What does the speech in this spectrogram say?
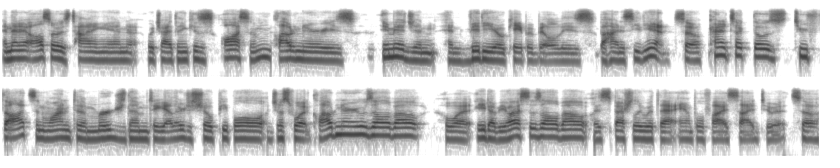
And then it also is tying in, which I think is awesome, Cloudinary's image and, and video capabilities behind a CDN. So kind of took those two thoughts and wanted to merge them together to show people just what Cloudinary was all about what AWS is all about, especially with that Amplify side to it. So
